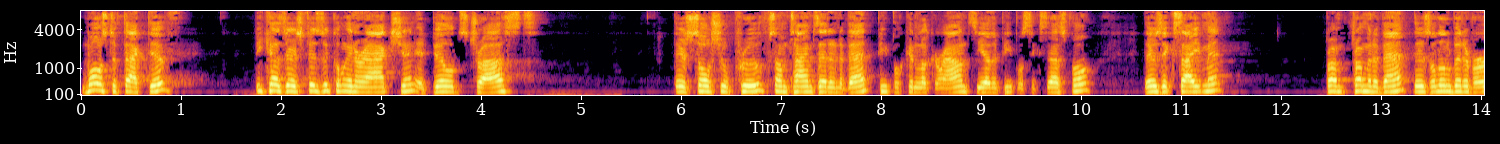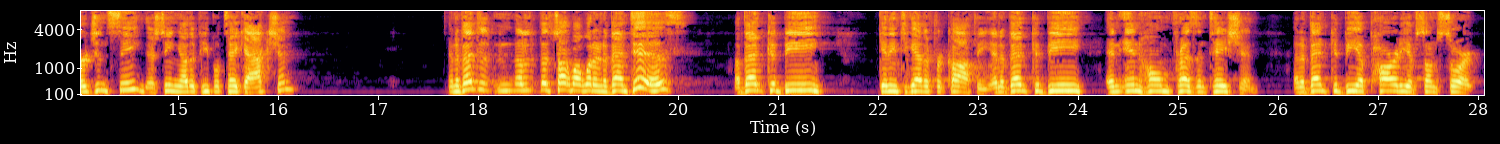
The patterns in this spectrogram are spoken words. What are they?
most effective, because there's physical interaction, it builds trust. There's social proof. Sometimes at an event, people can look around, see other people successful. There's excitement from, from an event. There's a little bit of urgency. They're seeing other people take action. An event, let's talk about what an event is. Event could be getting together for coffee. An event could be an in-home presentation. An event could be a party of some sort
